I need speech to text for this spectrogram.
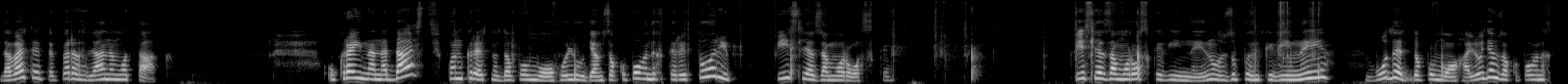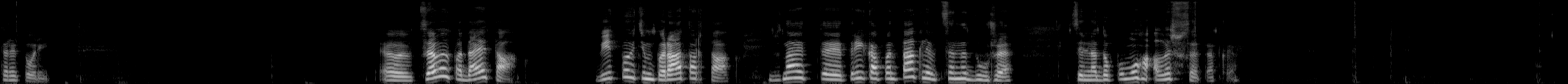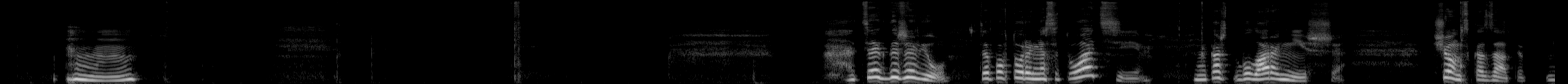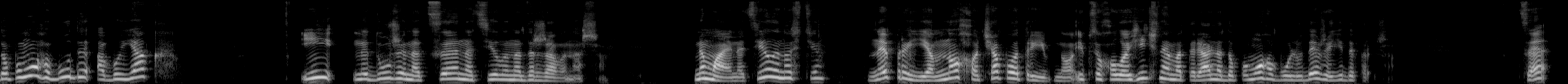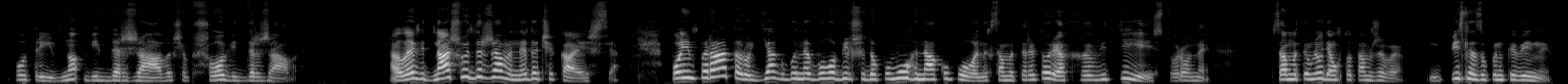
Давайте тепер розглянемо так. Україна надасть конкретну допомогу людям з окупованих територій після заморозки. Після заморозки війни, ну, зупинки війни, буде допомога людям з окупованих територій. Е, Це випадає так. Відповідь імператор так. Знаєте, трійка пентаклів це не дуже сильна допомога, але ж все-таки. Це як дежавю. Це повторення ситуації, яка ж була раніше. Що вам сказати? Допомога буде аби як, і не дуже на це націлена держава наша. Немає націленості, неприємно, хоча потрібно. І психологічна, і матеріальна допомога, бо у людей вже їде криша. Це потрібно від держави, щоб йшло від держави. Але від нашої держави не дочекаєшся. По імператору, як би не було більше допомоги на окупованих саме територіях від тієї сторони, саме тим людям, хто там живе, після зупинки війни.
